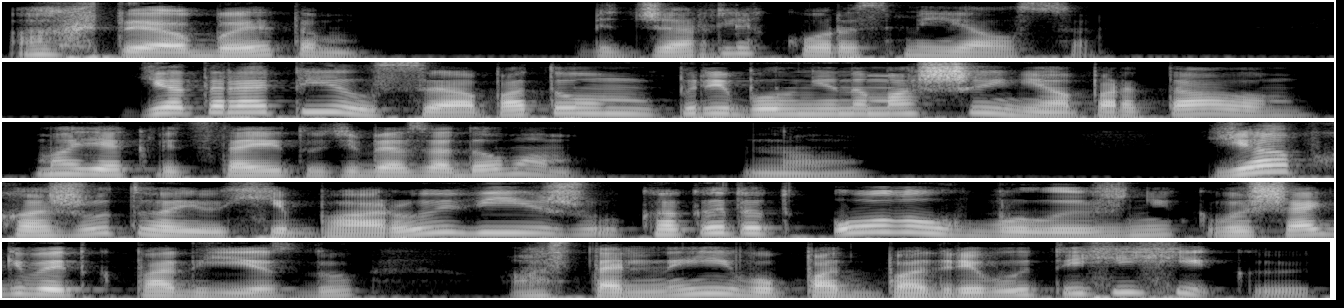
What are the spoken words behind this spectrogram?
«Ах ты об этом!» Биджар легко рассмеялся. «Я торопился, а потом прибыл не на машине, а порталом. Маяк ведь стоит у тебя за домом?» «Ну?» «Я обхожу твою хибару и вижу, как этот олух-булыжник вышагивает к подъезду, а остальные его подбадривают и хихикают.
